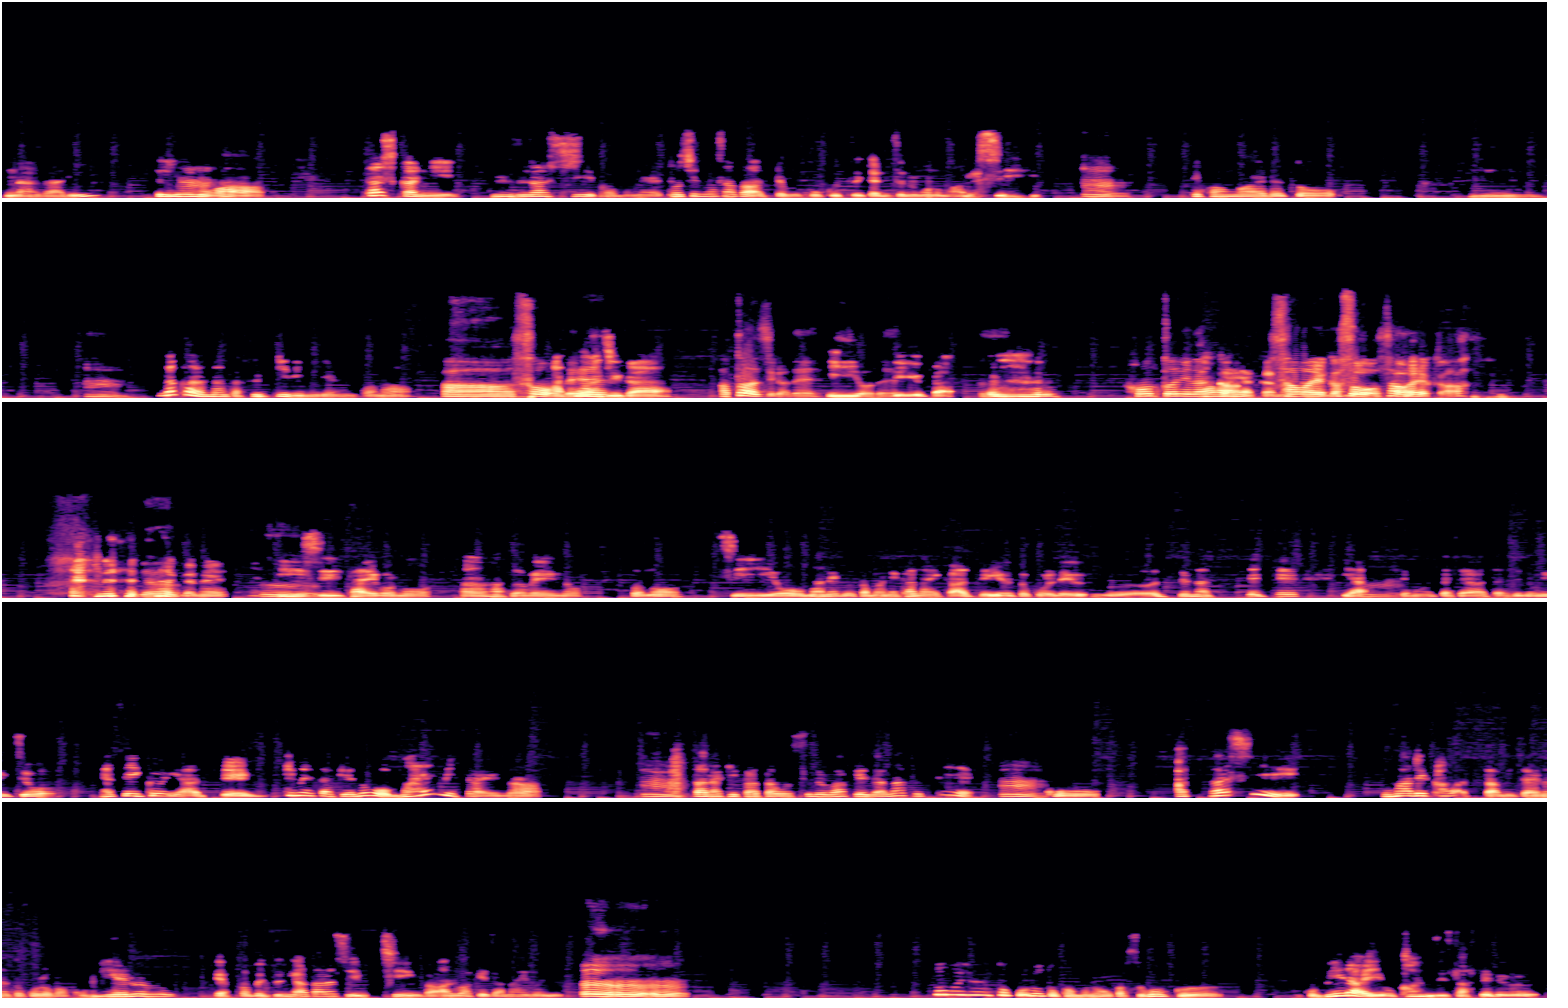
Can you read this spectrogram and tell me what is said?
つながり？っていうのは、確かに珍しいかもね。年の差があってもこうくっついたりするものもあるし。うん。って考えると、うん。うん。だからなんかすっきり見れるのかな。ああ、そうね。後味が後味がね、いいよねって。いうか。うん本当になんか、爽やかな爽やか、そう、爽やか。いやなんかね、うんいいし、最後のアン・ハサウェイの、その、CEO を招くか招かないかっていうところで、うーってなってて、いや、うんでも私は私の道をやっていくんやって決めたけど、前みたいなうん。働き方をするわけじゃなくて、うん。こう、新しい生まれ変わったみたいなところがこう見えるやっぱ別に新しいシーンがあるわけじゃないのに。うんうんうん。そういうところとかもなんかすごくこう未来を感じさせる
